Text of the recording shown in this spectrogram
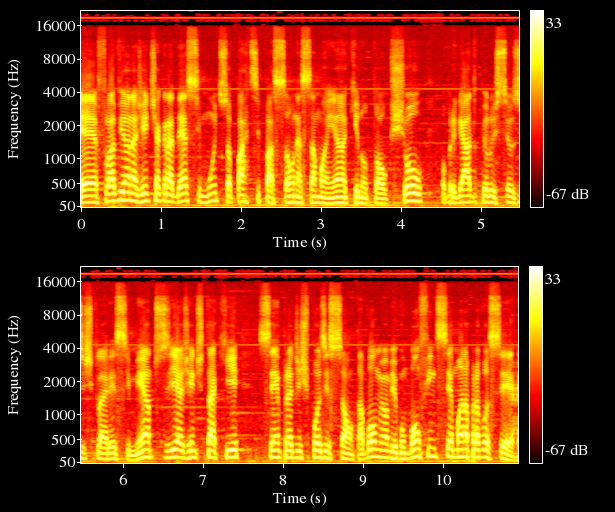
É, Flaviana, a gente agradece muito sua participação nessa manhã aqui no Talk Show. Obrigado pelos seus esclarecimentos e a gente está aqui sempre à disposição, tá bom, meu amigo? Um bom fim de semana para você.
